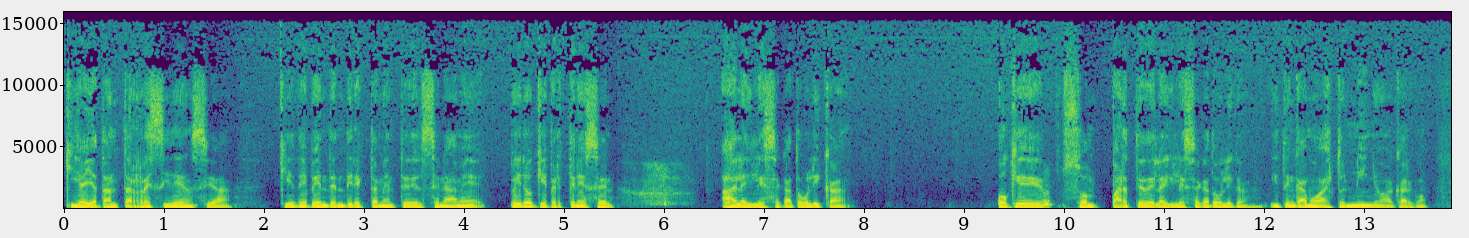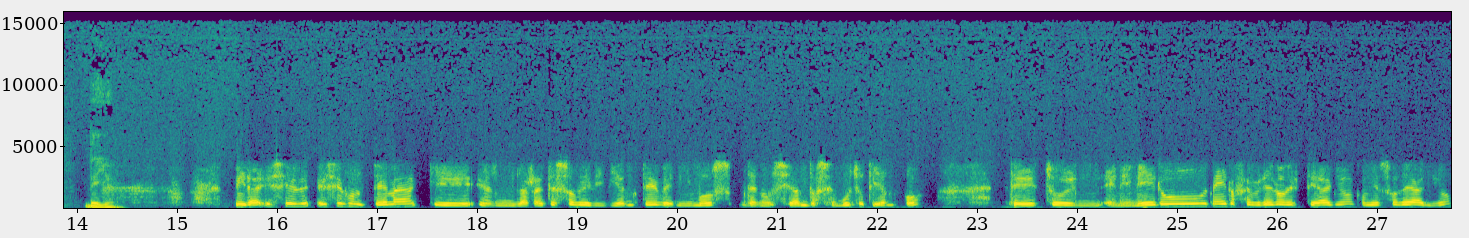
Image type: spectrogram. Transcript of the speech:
que haya tantas residencias que dependen directamente del Sename, pero que pertenecen a la Iglesia Católica o que son parte de la Iglesia Católica y tengamos a estos niños a cargo? de ellos? Mira, ese, ese es un tema que en la red de sobrevivientes venimos denunciando hace mucho tiempo. De hecho, en, en enero, enero, febrero de este año, comienzo de año,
